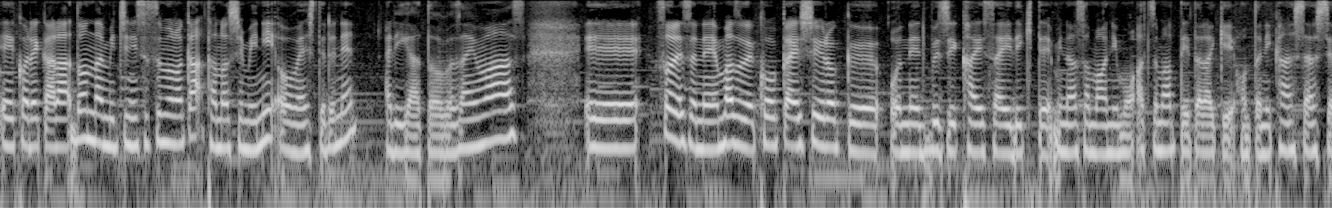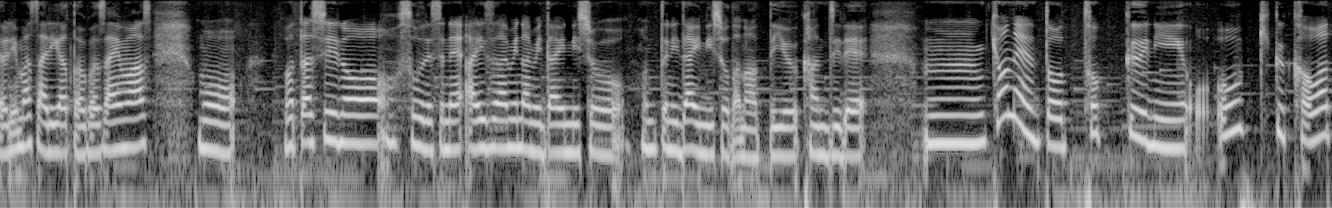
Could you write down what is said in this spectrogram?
えー、これからどんな道に進むのか楽しみに応援してるね。ありがとうございます。えー、そうですね、まず公開収録をね、無事開催できて、皆様にも集まっていただき、本当に感謝しております。ありがとうございます。もう、私の、そうですね、相沢みなみ第2章、本当に第2章だなっていう感じで、うん、去年と特に大きく変わっ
